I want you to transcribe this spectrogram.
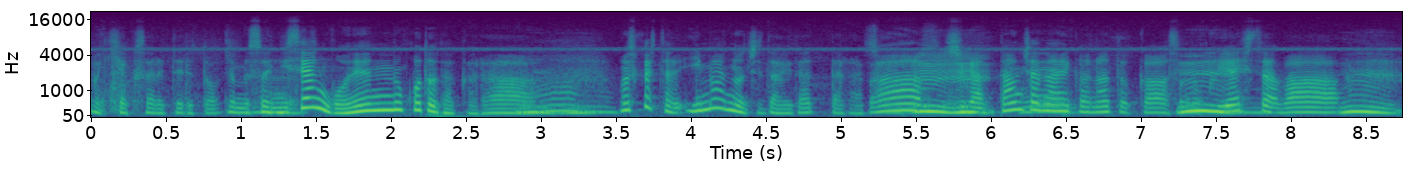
まあ、棄却されてると。でもそれうん2005年のことだから、うん。もしかしたら今の時代だったらばそうです違ったんじゃないかなとか、その悔しさはうん。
